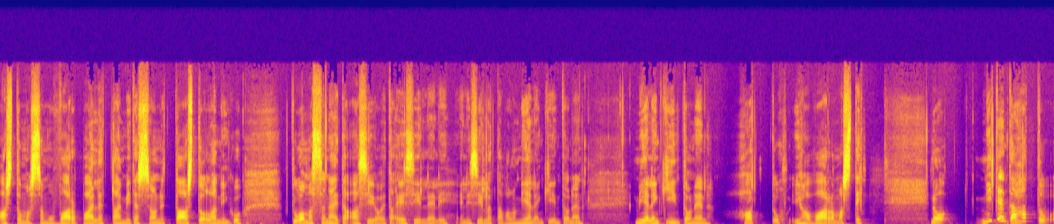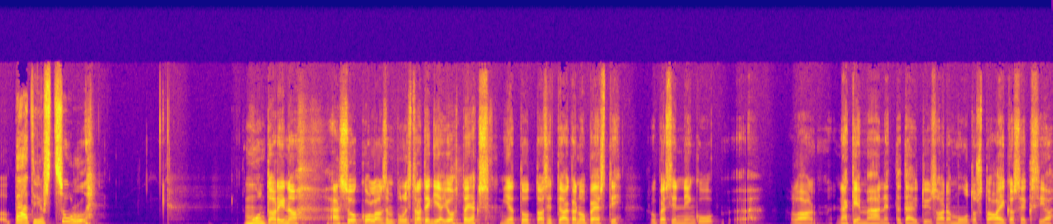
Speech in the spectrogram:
astumassa mun varpaille tai mitä se on nyt taas tuolla niin kuin tuomassa näitä asioita esille. Eli, eli sillä tavalla mielenkiintoinen, mielenkiintoinen hattu ihan varmasti. No miten tämä hattu päätyi just sulle? Mun tarina SOK on se, että tulin strategiajohtajaksi ja tota, sitten aika nopeasti rupesin niin kuin, äh, näkemään, että täytyy saada muutosta aikaiseksi ja,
